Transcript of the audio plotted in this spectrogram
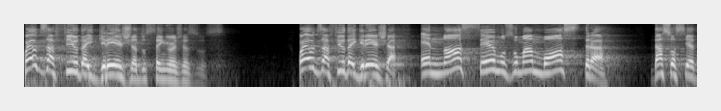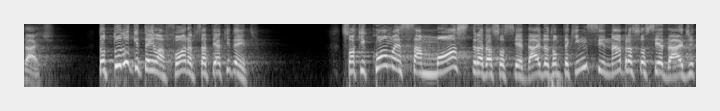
qual é o desafio da igreja do Senhor Jesus? Qual é o desafio da igreja? É nós sermos uma amostra da sociedade. Então, tudo que tem lá fora precisa ter aqui dentro. Só que, como essa amostra da sociedade, nós vamos ter que ensinar para a sociedade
